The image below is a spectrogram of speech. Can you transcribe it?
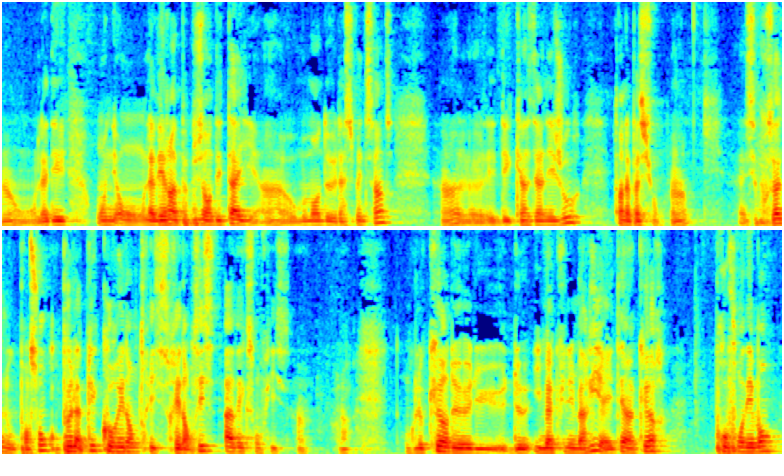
Hein, on, la verra un peu plus en détail hein, au moment de la Semaine Sainte, des 15 derniers jours, dans la Passion. C'est pour ça que nous pensons qu'on peut l'appeler co-rédemptrice, rédemptrice avec son Fils. Donc le cœur de, de, Immaculée Marie a été un cœur profondément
